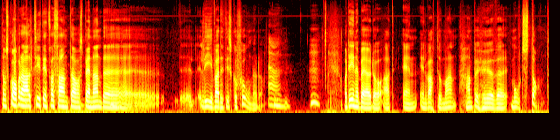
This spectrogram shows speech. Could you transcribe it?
de skapar alltid intressanta och spännande eh, livade diskussioner. Då. Mm. Och det innebär då att en, en vattuman, han behöver motstånd.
